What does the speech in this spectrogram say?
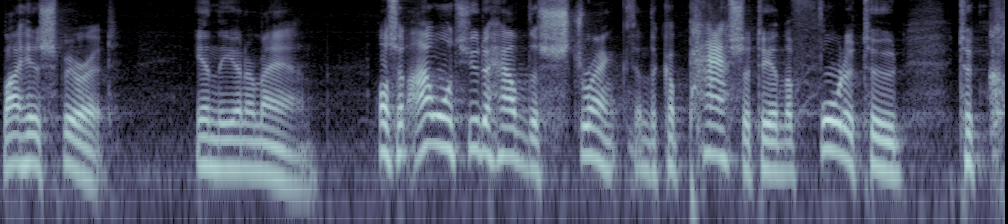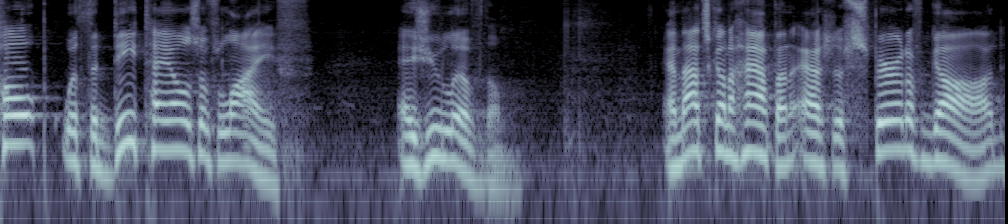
by his Spirit in the inner man. Paul said, I want you to have the strength and the capacity and the fortitude to cope with the details of life as you live them. And that's going to happen as the Spirit of God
